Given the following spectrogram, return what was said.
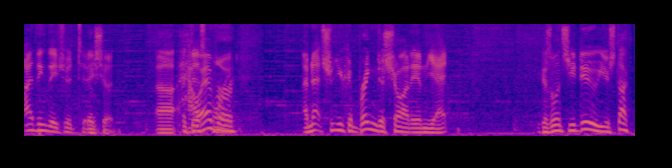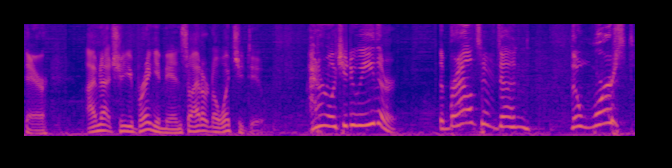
I think they should too. They should. Uh, however. I'm not sure you can bring Deshaun in yet because once you do, you're stuck there. I'm not sure you bring him in, so I don't know what you do. I don't know what you do either. The Browns have done the worst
